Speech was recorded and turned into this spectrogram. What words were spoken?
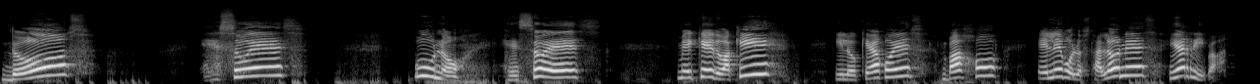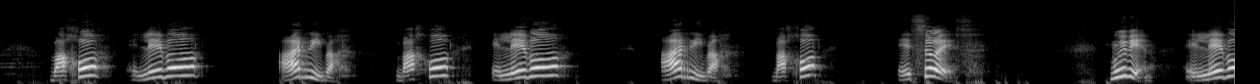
Dos. Eso es. Uno. Eso es. Me quedo aquí y lo que hago es bajo, elevo los talones y arriba. Bajo, elevo, arriba bajo, elevo, arriba, bajo, eso es. Muy bien, elevo,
